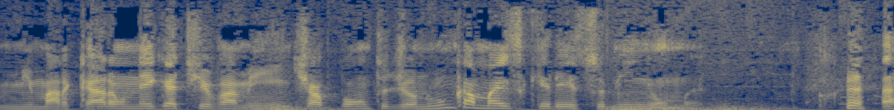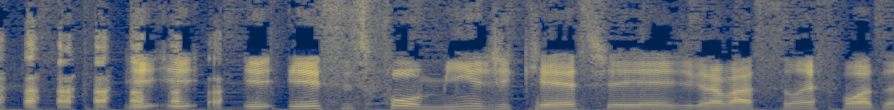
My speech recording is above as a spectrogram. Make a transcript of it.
me marcaram negativamente a ponto de eu nunca mais querer subir em uma. E, e- e- esses fominha de cast aí, de gravação é foda,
